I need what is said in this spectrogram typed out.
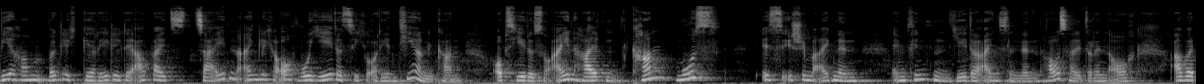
wir haben wirklich geregelte Arbeitszeiten eigentlich auch, wo jeder sich orientieren kann. Ob es jeder so einhalten kann, muss, es ist im eigenen Empfinden jeder einzelnen Haushalterin auch. Aber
